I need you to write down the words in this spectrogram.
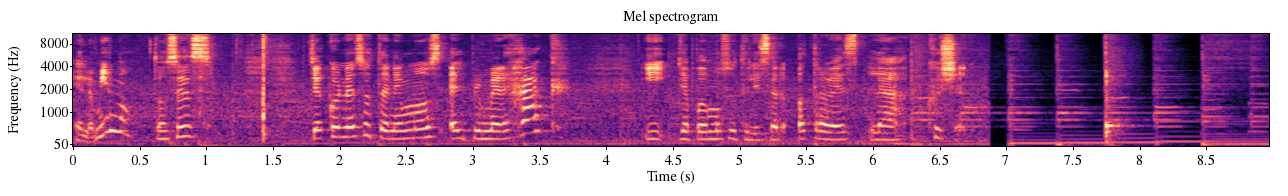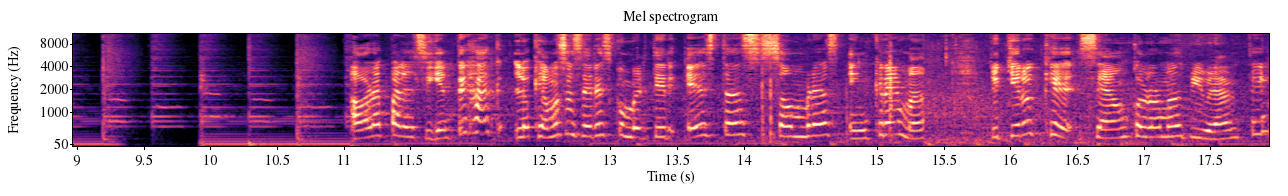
es lo mismo. Entonces, ya con eso tenemos el primer hack y ya podemos utilizar otra vez la cushion. Ahora para el siguiente hack lo que vamos a hacer es convertir estas sombras en crema. Yo quiero que sea un color más vibrante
